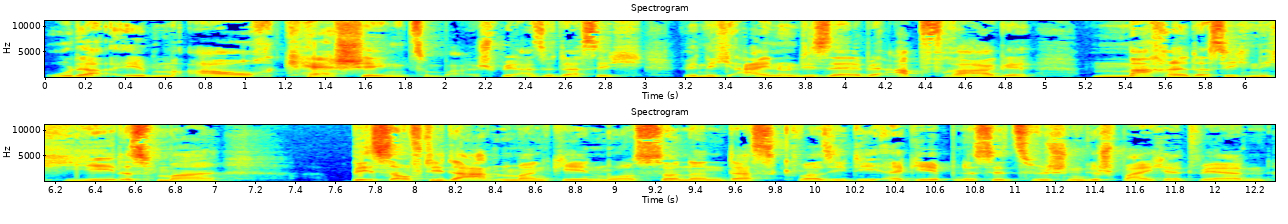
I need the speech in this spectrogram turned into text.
oder eben auch Caching zum Beispiel. Also, dass ich, wenn ich ein und dieselbe Abfrage mache, dass ich nicht jedes Mal bis auf die Datenbank gehen muss, sondern dass quasi die Ergebnisse zwischengespeichert werden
